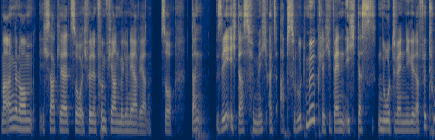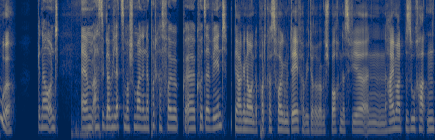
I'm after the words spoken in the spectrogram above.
mal angenommen, ich sage ja jetzt so, ich will in fünf Jahren Millionär werden. So, dann sehe ich das für mich als absolut möglich, wenn ich das Notwendige dafür tue. Genau, und ähm, hast du, glaube ich, letztes Mal schon mal in der Podcast-Folge äh, kurz erwähnt. Ja, genau. In der Podcast-Folge mit Dave habe ich darüber gesprochen, dass wir einen Heimatbesuch hatten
